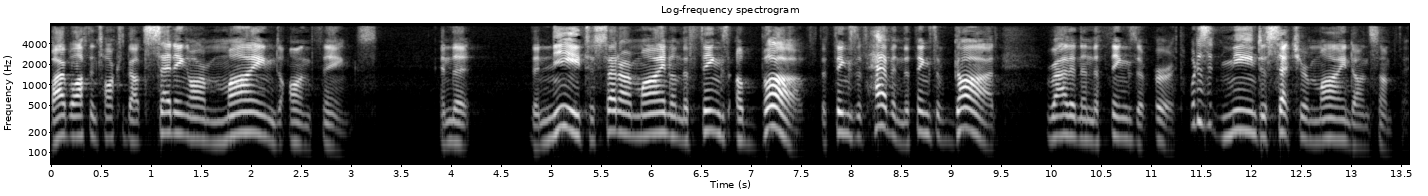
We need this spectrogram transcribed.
Bible often talks about setting our mind on things and the, the need to set our mind on the things above, the things of heaven, the things of God, rather than the things of earth. What does it mean to set your mind on something?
